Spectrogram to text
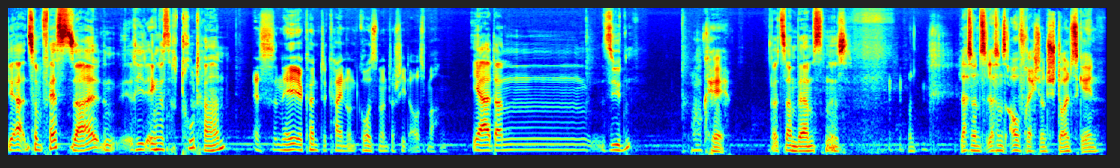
Ja, zum Festsaal. Dann riecht irgendwas nach Truthahn. Es, nee, ihr könnt keinen un- großen Unterschied ausmachen. Ja, dann Süden, Okay. weil es am wärmsten ist. Lass uns, lass uns aufrecht und stolz gehen,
